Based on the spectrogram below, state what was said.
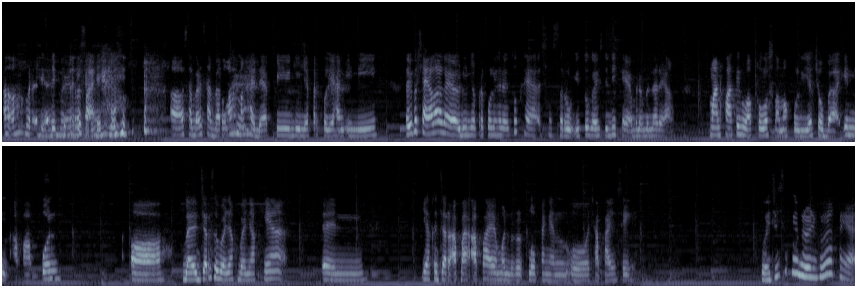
Oh, buat Iya, adik-adik buat gue yang adik-adik. tersayang. Eh, sabar-sabarlah menghadapi dunia perkuliahan ini. Tapi percayalah kayak dunia perkuliahan itu kayak seseru itu guys. Jadi kayak bener-bener yang manfaatin waktu lo selama kuliah, cobain apa pun, eh, belajar sebanyak-banyaknya dan ya kejar apa-apa yang menurut lo pengen lo capai sih. Gue aja sih kayak menurut gue kayak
